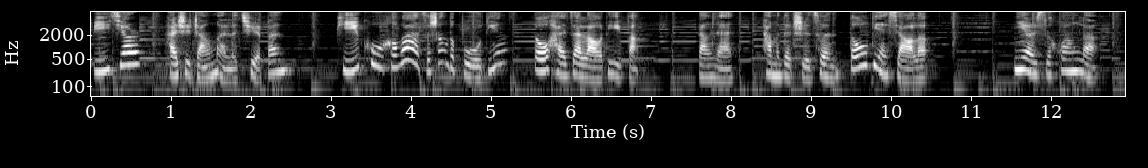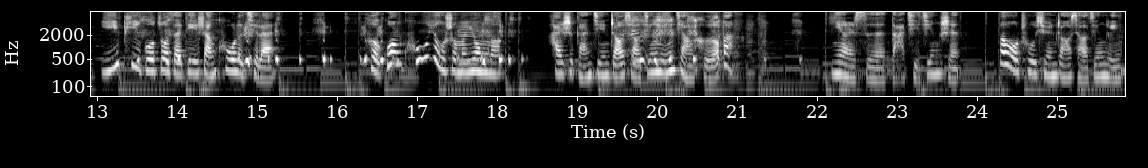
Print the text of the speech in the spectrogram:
鼻尖儿还是长满了雀斑，皮裤和袜子上的补丁都还在老地方。当然，它们的尺寸都变小了。尼尔斯慌了，一屁股坐在地上哭了起来。可光哭有什么用呢？还是赶紧找小精灵讲和吧。尼尔斯打起精神，到处寻找小精灵。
